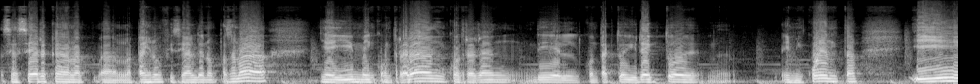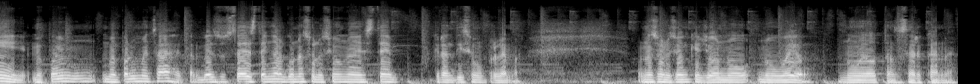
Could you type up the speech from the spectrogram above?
se acercan a la, página oficial de No pasa nada y ahí me encontrarán, encontrarán el contacto directo en mi cuenta y me ponen, me ponen un mensaje. Tal vez ustedes tengan alguna solución a este grandísimo problema una solución que yo no, no veo, no veo tan cercana.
